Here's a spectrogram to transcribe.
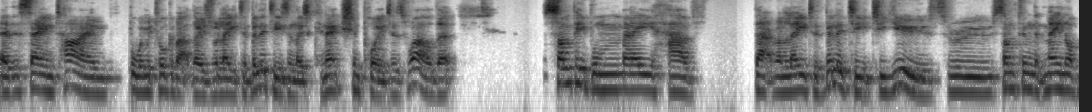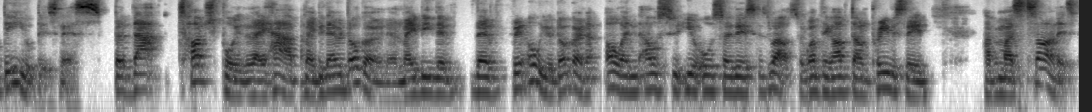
at the same time, when we talk about those relatabilities and those connection points as well, that some people may have that relatability to you through something that may not be your business, but that touch point that they have, maybe they're a dog owner, maybe they've they've been, oh, you're a dog owner, oh, and also you're also this as well. So one thing I've done previously having my son, it's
